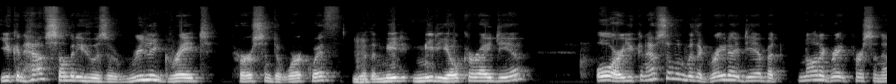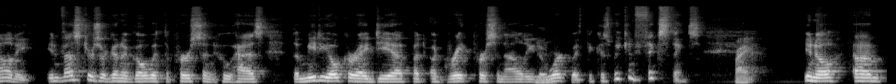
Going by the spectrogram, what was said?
you can have somebody who's a really great person to work with Mhm. with a medi- mediocre idea or you can have someone with a great idea but not a great personality investors are going to go with the person who has the mediocre idea but a great personality to Mhm. work with because we can fix things Right. you know um,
